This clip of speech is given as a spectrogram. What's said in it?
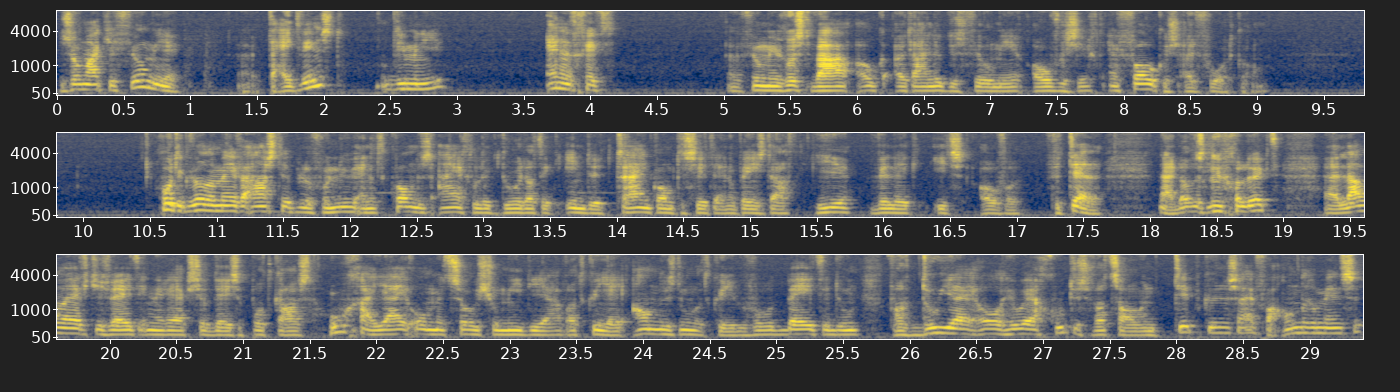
Zo maak je veel meer uh, tijdwinst op die manier. En het geeft eh, veel meer rust waar ook uiteindelijk dus veel meer overzicht en focus uit voortkomen. Goed, ik wilde hem even aanstippelen voor nu. En het kwam dus eigenlijk doordat ik in de trein kwam te zitten en opeens dacht, hier wil ik iets over vertellen. Nou, dat is nu gelukt. Uh, laat me eventjes weten in de reactie op deze podcast. Hoe ga jij om met social media? Wat kun jij anders doen? Wat kun je bijvoorbeeld beter doen? Wat doe jij al heel erg goed? Dus wat zou een tip kunnen zijn voor andere mensen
